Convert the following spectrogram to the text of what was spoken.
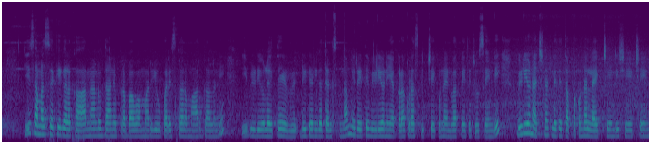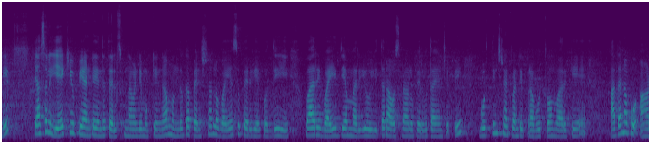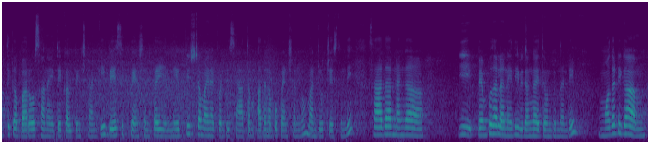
ఈ సమస్యకి గల కారణాలు దాని ప్రభావం మరియు పరిష్కార మార్గాలని ఈ వీడియోలో అయితే డీటెయిల్గా తెలుసుకుందాం. మీరైతే వీడియోని ఎక్కడ కూడా స్కిప్ చేయకుండా ఎండ్ వరకు అయితే చూసేయండి. వీడియో నచ్చినట్లయితే తప్పకుండా లైక్ చేయండి షేర్ చేయండి. అసలు ఏక్యూపీ అంటే ఏందో తెలుసుకుందామండి. ముఖ్యంగా ముందుగా పెన్షనర్ల వయస్సు పెరిగే కొద్దీ వారి వైద్యం మరియు ఇతర అవసరాలు పెరుగుతాయని చెప్పి గుర్తించినటువంటి ప్రభుత్వం వారికి అదనపు ఆర్థిక భరోసానైతే కల్పించడానికి బేసిక్ పెన్షన్పై నిర్దిష్టమైనటువంటి శాతం అదనపు పెన్షన్ను మంజూరు చేస్తుంది. సాధారణంగా ఈ పెంపుదల అనేది ఈ విధంగా అయితే ఉంటుందండి. మొదటిగా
